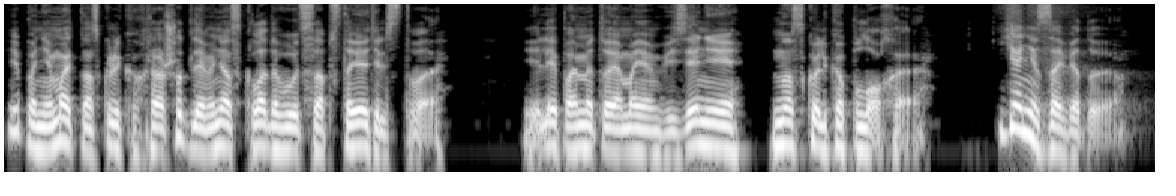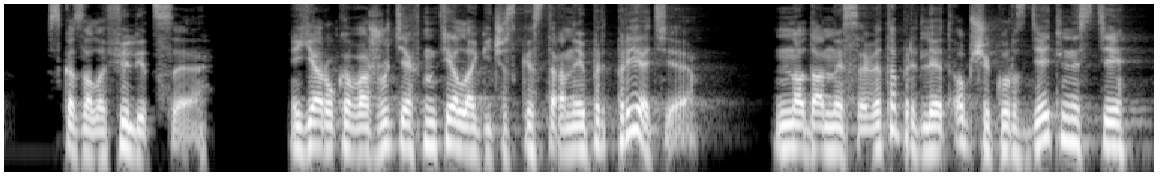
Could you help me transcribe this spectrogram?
и понимать, насколько хорошо для меня складываются обстоятельства. Или, памятуя о моем везении, насколько плохо. «Я не завидую», — сказала Фелиция. Я руковожу технотеологической стороной предприятия. Но данный совет определяет общий курс деятельности,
